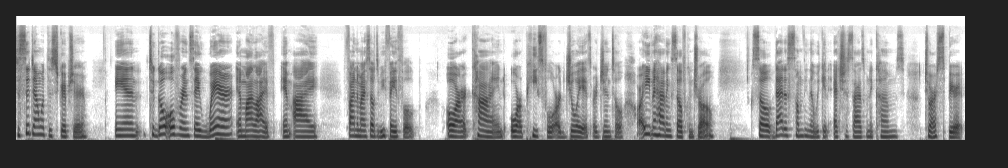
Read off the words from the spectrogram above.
to sit down with the scripture and to go over and say, where in my life am I finding myself to be faithful or kind or peaceful or joyous or gentle or even having self control? So that is something that we can exercise when it comes to our spirit.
